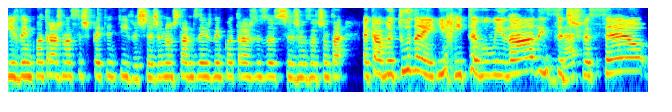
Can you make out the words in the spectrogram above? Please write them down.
ir de encontrar as nossas expectativas, seja não estarmos a ir de encontrar as dos outros, seja os outros não estar, acaba tudo em irritabilidade, insatisfação.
